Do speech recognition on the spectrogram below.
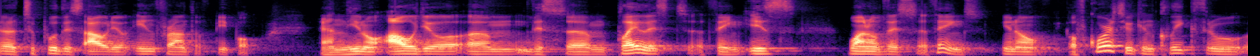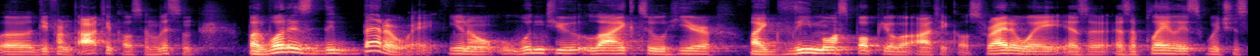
uh, to put this audio in front of people? And you know audio um, this um, playlist thing is one of these things. You know of course you can click through uh, different articles and listen but what is the better way you know wouldn't you like to hear like the most popular articles right away as a, as a playlist which is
